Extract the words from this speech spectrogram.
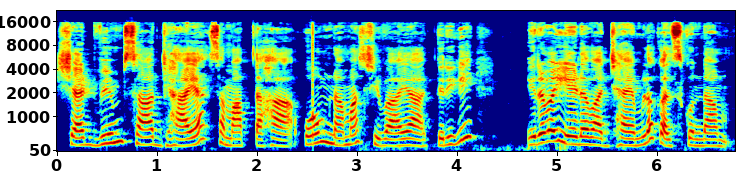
షడ్వింశాధ్యాయ సమాప్త. ఓం నమ శివాయ. తిరిగి ఇరవై ఏడవ అధ్యాయంలో కలుసుకుందాం.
